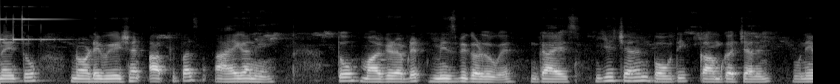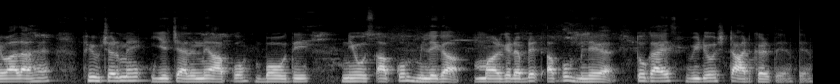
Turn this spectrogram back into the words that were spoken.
नहीं तो नोटिफिकेशन आपके पास आएगा नहीं तो मार्केट अपडेट मिस भी कर दोगे। गाइस ये चैनल बहुत ही काम का चैनल होने वाला है। फ्यूचर में ये चैनल में आपको बहुत ही न्यूज़ आपको मिलेगा। मार्केट अपडेट आपको मिलेगा। तो गाइस वीडियो स्टार्ट करते हैं।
